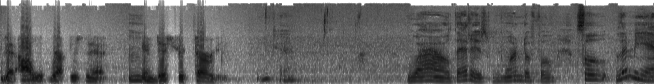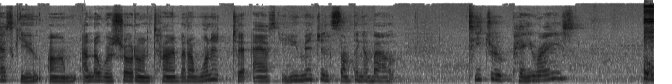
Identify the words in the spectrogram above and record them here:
that I would represent mm. in District 30. Okay. Wow, that is wonderful. So let me ask you um, I know we're short on time, but I wanted to ask you you mentioned something about teacher pay raise? So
